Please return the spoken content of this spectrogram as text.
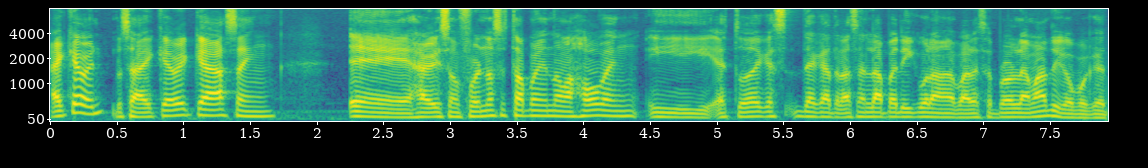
hay que ver, o sea, hay que ver qué hacen. Eh, Harrison Ford no se está poniendo más joven y esto de que, de que atrasen la película me parece problemático porque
